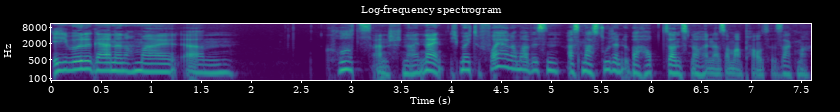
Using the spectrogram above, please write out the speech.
ich würde gerne nochmal ähm, kurz anschneiden. Nein, ich möchte vorher nochmal wissen, was machst du denn überhaupt sonst noch in der Sommerpause? Sag mal.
